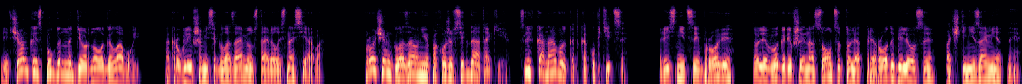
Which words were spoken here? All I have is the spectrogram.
Девчонка испуганно дернула головой, округлившимися глазами уставилась на серого. Впрочем, глаза у нее, похоже, всегда такие, слегка на выкат, как у птицы. Ресницы и брови, то ли выгоревшие на солнце, то ли от природы белесые, почти незаметные.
